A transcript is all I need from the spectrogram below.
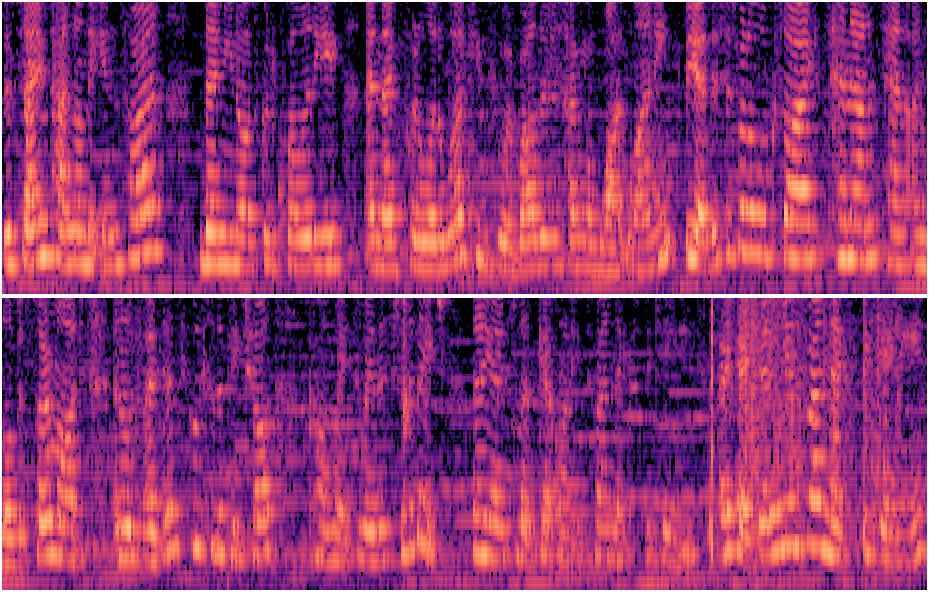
the same pattern on the inside then you know it's good quality and they've put a lot of work into it rather than just having a white lining. But yeah, this is what it looks like. 10 out of 10. I love it so much and it looks identical to the picture. Can't wait to wear this to the beach. Anyways, let's get on into our next bikini. Okay, getting into our next bikini.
